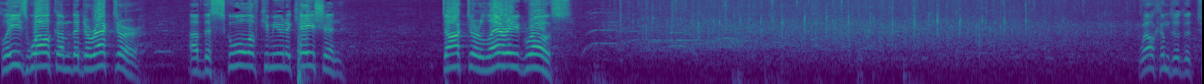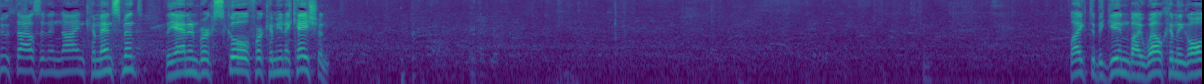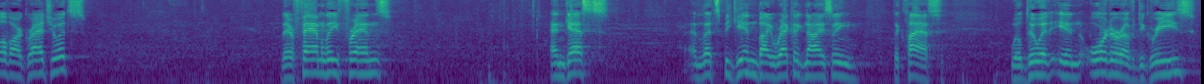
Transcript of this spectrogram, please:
Please welcome the director of the School of Communication, Dr. Larry Gross. Welcome to the 2009 commencement, the Annenberg School for Communication. Like to begin by welcoming all of our graduates, their family, friends, and guests. And let's begin by recognizing the class. We'll do it in order of degrees.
